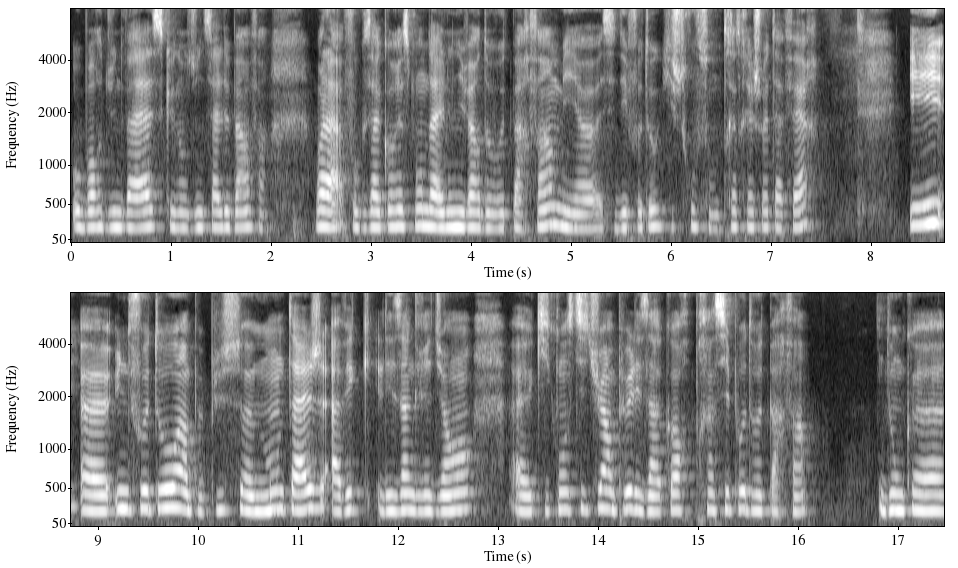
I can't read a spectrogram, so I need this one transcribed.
au bord d'une vasque, dans une salle de bain. Enfin, voilà, il faut que ça corresponde à l'univers de votre parfum, mais c'est des photos qui, je trouve, sont très très chouettes à faire. Et une photo un peu plus montage avec les ingrédients qui constituent un peu les accords principaux de votre parfum. Donc euh,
